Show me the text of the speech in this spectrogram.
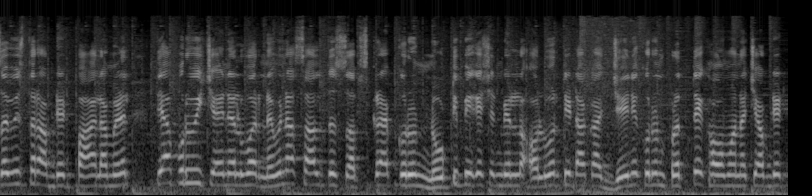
सविस्तर अपडेट पाहायला मिळेल. त्यापूर्वी चॅनलवर नवीन असाल तर सबस्क्राईब करून नोटिफिकेशन बेलला ऑलवरती टाका जेणेकरून प्रत्येक हवामानाचे अपडेट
